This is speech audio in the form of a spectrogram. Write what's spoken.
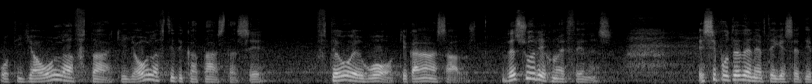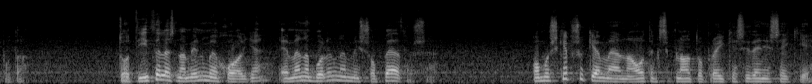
ότι για όλα αυτά και για όλη αυτή την κατάσταση φταίω εγώ και κανένας άλλος. Δεν σου ρίχνω ευθύνες. Εσύ ποτέ δεν έφταιγες σε τίποτα. Το ότι ήθελες να μείνουμε χώρια, εμένα μπορεί να με ισοπαίδωσε. Όμως σκέψου και εμένα όταν ξυπνάω το πρωί και εσύ δεν είσαι εκεί.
